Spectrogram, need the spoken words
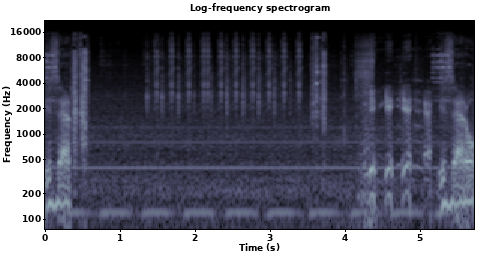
Is that... Is that all?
